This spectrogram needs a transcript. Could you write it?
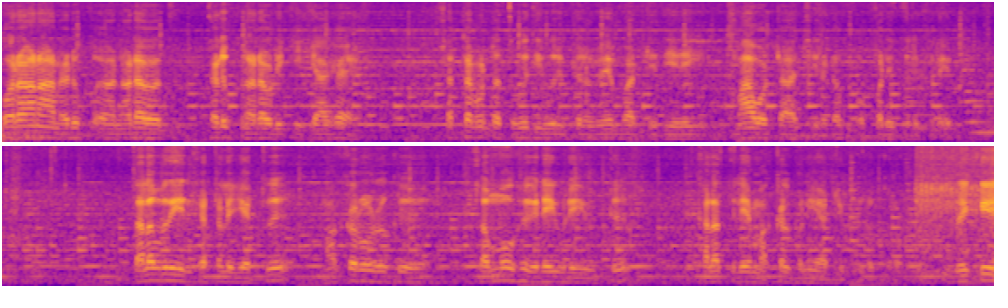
கொரோனா நடுப்பு நட தடுப்பு நடவடிக்கைக்காக சட்டமன்ற தொகுதி உறுப்பினர் மேம்பாட்டு நிதியை மாவட்ட ஆட்சியரிடம் ஒப்படைத்திருக்கிறேன். தளபதியின் கட்டளை ஏற்று மக்களோருக்கு சமூக இடைவெளி விட்டு களத்திலே மக்கள் பணியாற்றி கொண்டிருக்கிறோம். இன்றைக்கு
